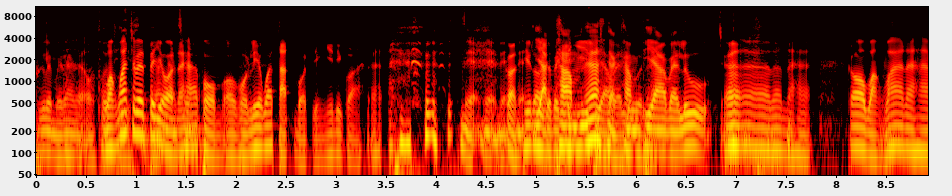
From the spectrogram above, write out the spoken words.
ซื้ออะไรไม่ได้เลยเอาโทษหวังว่าทีจะเป็นประโยชน์นะซื้ฮะอผมเอาผมเรียกว่าตัดบทอย่างนี้ดีกว่านะเนี่ยเนี่ยเนี่ยก่อนที่เราอยากจะไปทำนะขยี้ PR อยากทำ value PR value เออนั่นนะฮะก็หวังว่านะฮะ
